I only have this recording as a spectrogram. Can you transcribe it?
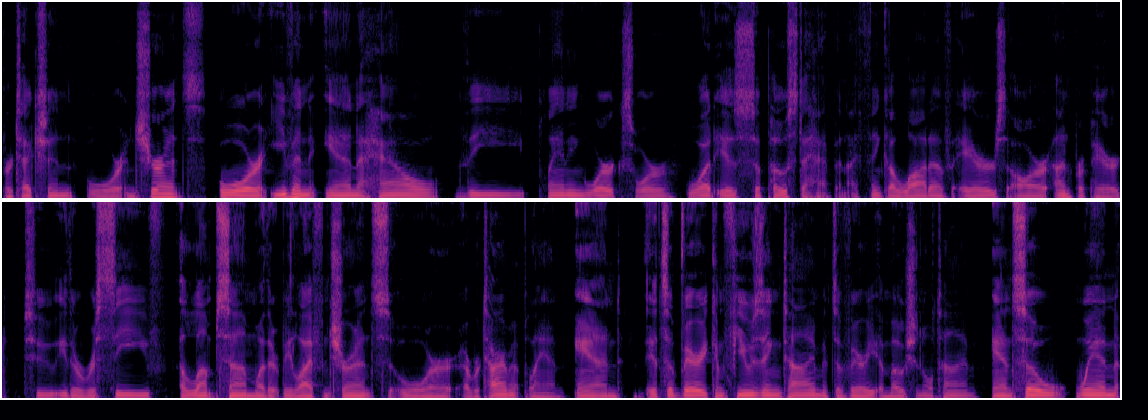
protection or insurance, or even in how the planning works or what is supposed to happen. I think a lot of heirs are unprepared to either receive a lump sum, whether it be life insurance or a retirement plan. And it's a very confusing time, it's a very emotional time. And so when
